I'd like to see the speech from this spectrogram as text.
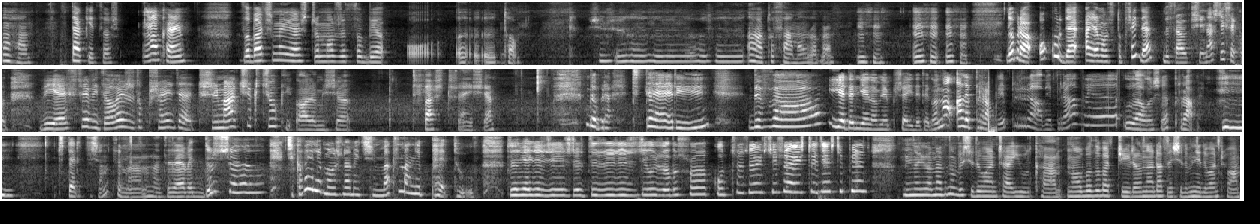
Aha, takie coś. Okej. Zobaczmy jeszcze może sobie o, e, e, to. A, to samo, dobra. Mhm. Mhm, mhm. Dobra, o kurde, a ja może to przejdę? Zostało 13 sekund. Wierzcie widzowie, że to przejdę. Trzymajcie kciuki, ale mi się twarz trzęsie. Dobra, cztery, dwa, jeden. Nie no, nie przejdę tego. No, ale prawie, prawie, prawie. Udało się, prawie. 4000 mam, no to nawet dużo. Ciekawe ile można mieć maksymalnie petów. To wiedzieć, że jeszcze 30, roku 36, 35. No i ona znowu się dołącza, Julka. No bo zobaczcie, ile ona razy się do mnie dołączyła.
